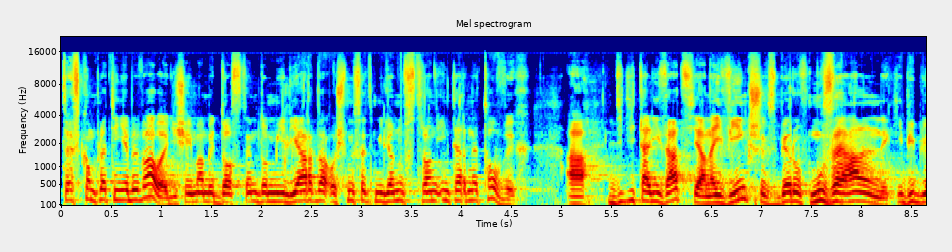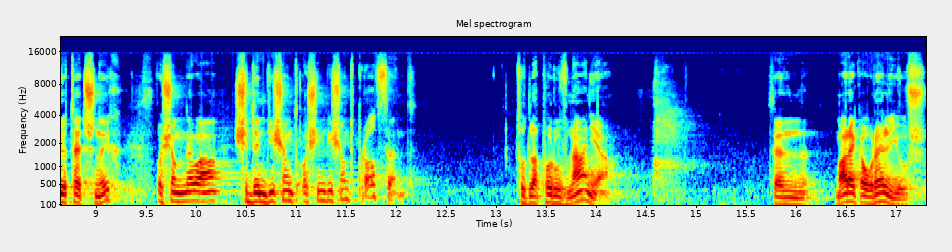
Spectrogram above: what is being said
To jest kompletnie niebywałe. Dzisiaj mamy dostęp do miliarda 800 milionów stron internetowych, a digitalizacja największych zbiorów muzealnych i bibliotecznych osiągnęła 70-80%. To dla porównania ten Marek Aureliusz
